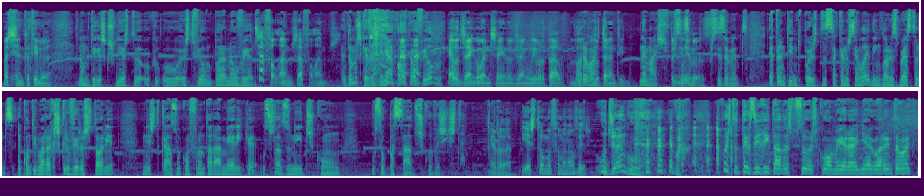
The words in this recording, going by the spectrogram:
Mas sim, continua. Não me digas que escolheste este filme para não ver. Já falamos, já falamos. Então, mas queres adivinhar qual é que é o filme? É o Django Unchained, o Django Libertado, do, do Tarantino. Nem mais. 2012. Precisamente. É Tarantino, depois de Sacanas Sem Lei, de Inglourious Bastards, a continuar a reescrever a história, neste caso a confrontar a América, os Estados Unidos, com o seu passado esclavagista. É verdade. Este é o meu filme a não ver. O Django? Epá, depois de tu teres irritado as pessoas com o Homem-Aranha, agora então é que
